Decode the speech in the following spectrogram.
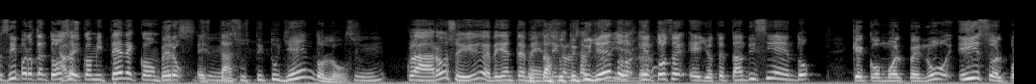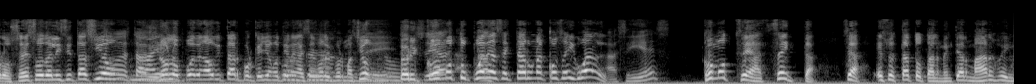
sí, pero que entonces. A los comités de compras. Pero está sustituyéndolos. Sí. Claro, sí, evidentemente. Está sustituyéndolos. Y entonces ellos te están diciendo que como el PNU hizo el proceso de licitación, no, lo pueden auditar porque ellos no tienen acceso a la información. Pero ¿y cómo tú puedes aceptar una cosa igual? Así es. ¿Cómo se acepta? O sea, eso está totalmente al margen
